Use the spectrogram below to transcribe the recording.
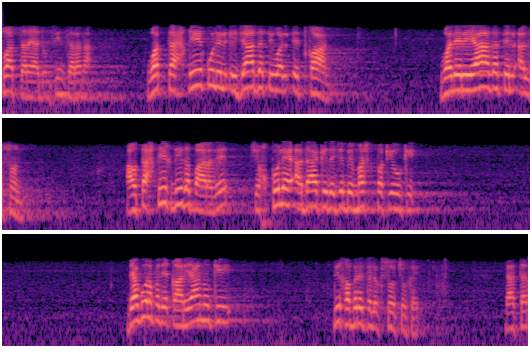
صاد سره یادوم سین سره نه والتحقيق للاجاده والاتقان ولریاضت الالسن او تحقیق دې د پاره دی چې خپل ادا کې د جبه مشق پکې وکي بیا ګوره په دې قاریانو کې دې خبره تلک سوچو کوي دا تر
